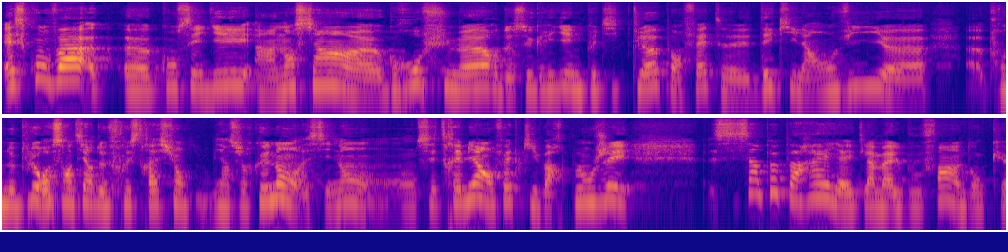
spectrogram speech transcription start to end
Est-ce qu'on va euh, conseiller à un ancien euh, gros fumeur de se griller une petite clope en fait euh, dès qu'il a envie pour ne plus ressentir de frustration? Bien sûr que non. Sinon, on sait très bien en fait qu'il va replonger. C'est un peu pareil avec la malbouffe. Hein, donc,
